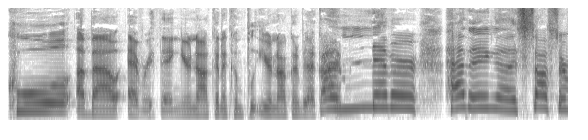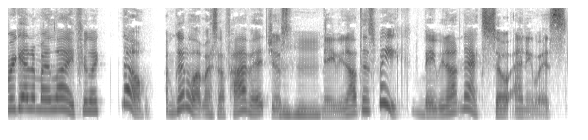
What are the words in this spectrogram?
cool about everything. You're not going to complete. You're not going to be like, I'm never having a soft serve again in my life. You're like, no, I'm going to let myself have it. Just Mhm. maybe not this week, maybe not next. So, anyways,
